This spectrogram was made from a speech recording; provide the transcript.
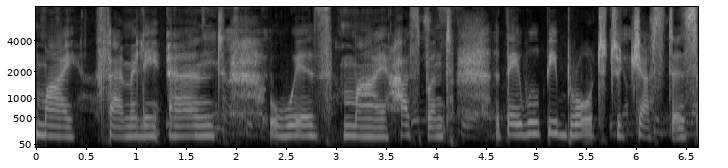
my family, and with my husband. They will be brought to justice.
